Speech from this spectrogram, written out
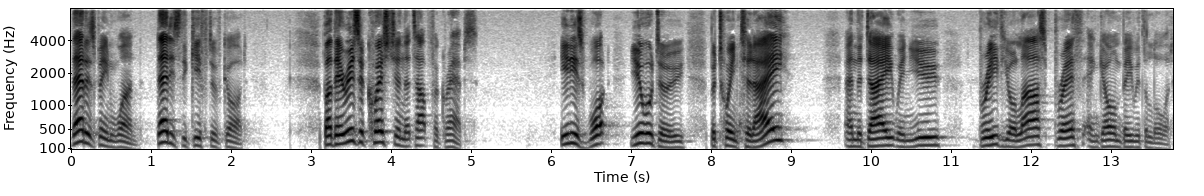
That has been won. That is the gift of God. But there is a question that's up for grabs. It is what you will do between today and the day when you breathe your last breath and go and be with the Lord.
